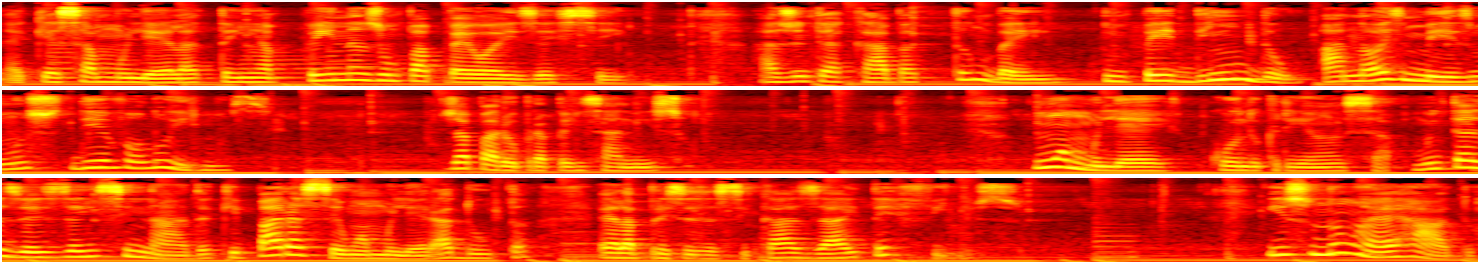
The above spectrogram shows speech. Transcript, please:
né, que essa mulher ela tem apenas um papel a exercer, a gente acaba também impedindo a nós mesmos de evoluirmos. Já parou para pensar nisso? Uma mulher, quando criança, muitas vezes é ensinada que para ser uma mulher adulta, ela precisa se casar e ter filhos. Isso não é errado,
